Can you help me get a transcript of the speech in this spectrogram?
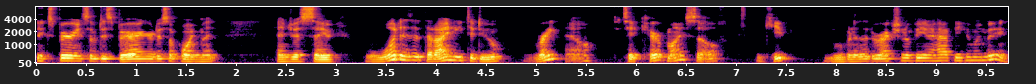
experience of despairing or disappointment, and just say, what is it that I need to do right now to take care of myself and keep moving in the direction of being a happy human being?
